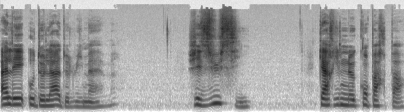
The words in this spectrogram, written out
aller au-delà de lui-même. Jésus si, car il ne compare pas.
